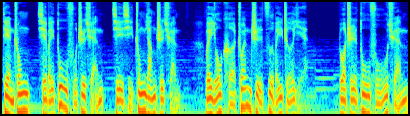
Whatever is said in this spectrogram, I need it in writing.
殿中且为督府之权，皆系中央之权，唯有可专制自为者也。若知督府无权，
